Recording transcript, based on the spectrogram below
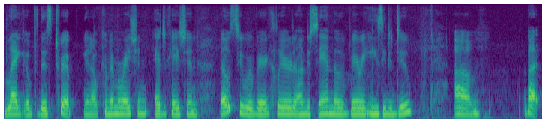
leg of this trip, you know, commemoration, education, those two were very clear to understand, though very easy to do. Um, but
